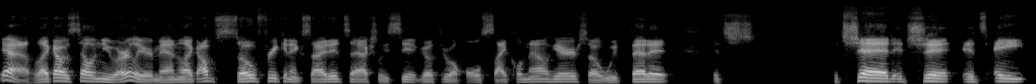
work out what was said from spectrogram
yeah like i was telling you earlier man like i'm so freaking excited to actually see it go through a whole cycle now here so we fed it it's it's shed it's shit it's ate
